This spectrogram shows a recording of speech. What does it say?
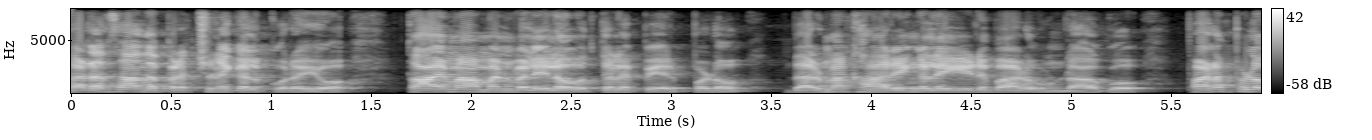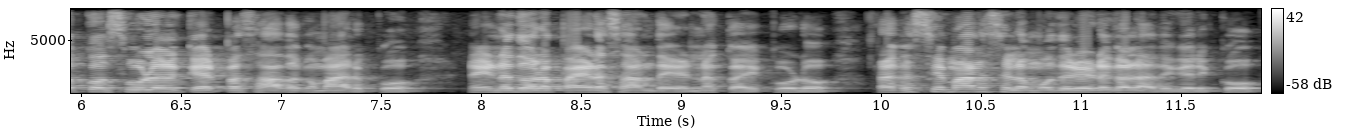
கடன் சார்ந்த பிரச்சனைகள் குறையும் தாய்மாமன் வழியில் ஒத்துழைப்பு ஏற்படும் தர்ம காரியங்களில் ஈடுபாடு உண்டாகும் பணப்புழக்கம் சூழலுக்கு ஏற்ப சாதகமாக இருக்கும் நீண்ட தூர பயணம் சார்ந்த எண்ணம் கைகூடும் ரகசியமான சில முதலீடுகள் அதிகரிக்கும்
